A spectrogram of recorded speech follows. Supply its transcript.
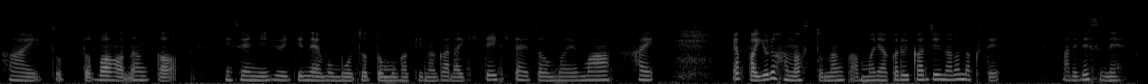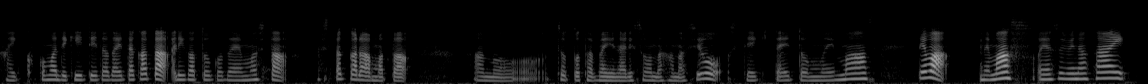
はいちょっとまあなんか2021年ももうちょっともがきながら生きていきたいと思います。はい。やっぱ夜話すとなんかあんまり明るい感じにならなくてあれですね。はいここまで聞いていただいた方ありがとうございました。明日からまたあのちょっとためになりそうな話をしていきたいと思います。では寝ます。おやすみなさい。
